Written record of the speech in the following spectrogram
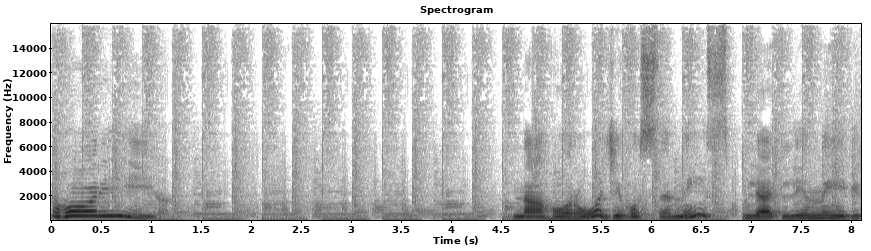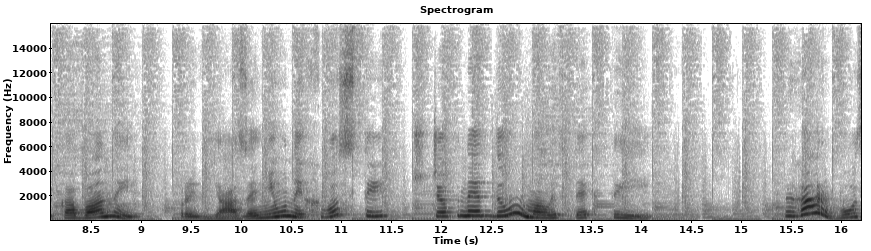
Горіх. На городі восени сплять ліниві кабани, прив'язані у них хвости, щоб не думали втекти. Гарбуз.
